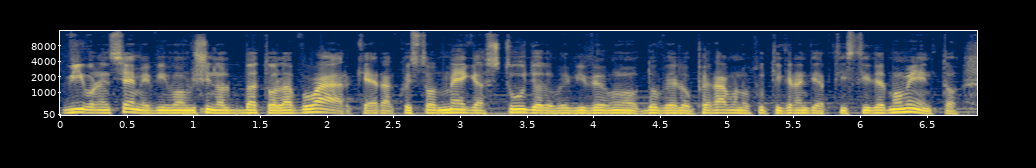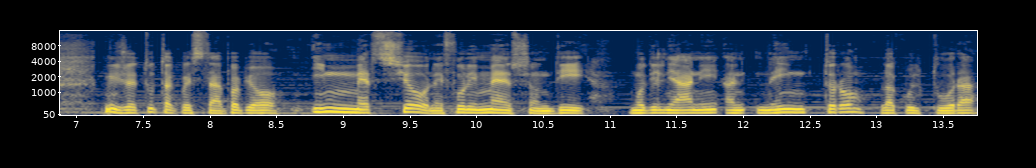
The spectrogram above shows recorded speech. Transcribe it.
vivono insieme, vivono vicino al Bateau Lavoir, che era questo mega studio dove, vivevano, dove operavano tutti i grandi artisti del momento. Quindi c'è tutta questa proprio immersione, full immersion di Modigliani dentro la cultura,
